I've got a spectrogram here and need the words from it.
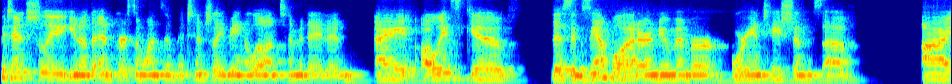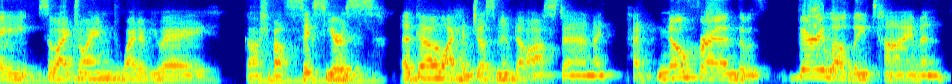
potentially, you know, the in-person ones and potentially being a little intimidated. I always give this example at our new member orientations of I so I joined YWA gosh about 6 years ago. I had just moved to Austin. I had no friends. It was very lonely time and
